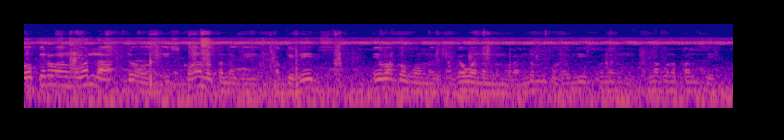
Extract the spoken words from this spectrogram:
O pero ang wala doon is kung ano talaga yung average. Ewan ko kung nagagawa ng memorandum. Ko, hindi ko lang, wala ko napansin.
